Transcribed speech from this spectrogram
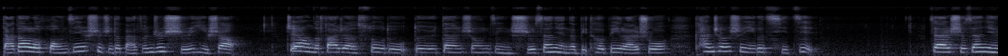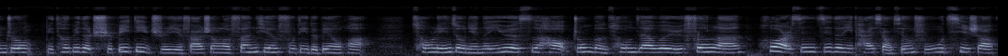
达到了黄金市值的百分之十以上。这样的发展速度，对于诞生仅十三年的比特币来说，堪称是一个奇迹。在十三年中，比特币的持币地址也发生了翻天覆地的变化。从零九年的一月四号，中本聪在位于芬兰赫尔辛基的一台小型服务器上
